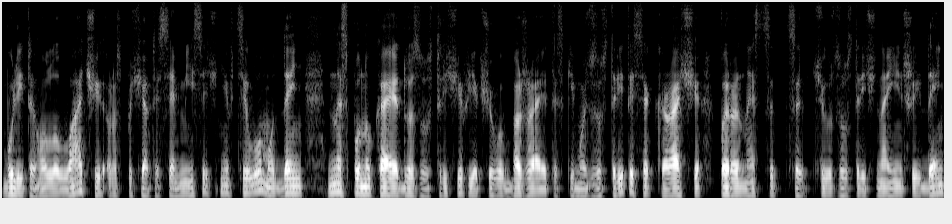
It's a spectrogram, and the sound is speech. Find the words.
боліти голова чи розпочатися місячні. В цілому день не спонукає до зустрічів. Якщо ви бажаєте з кимось зустрітися, краще перенести цю зустріч на інший день,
